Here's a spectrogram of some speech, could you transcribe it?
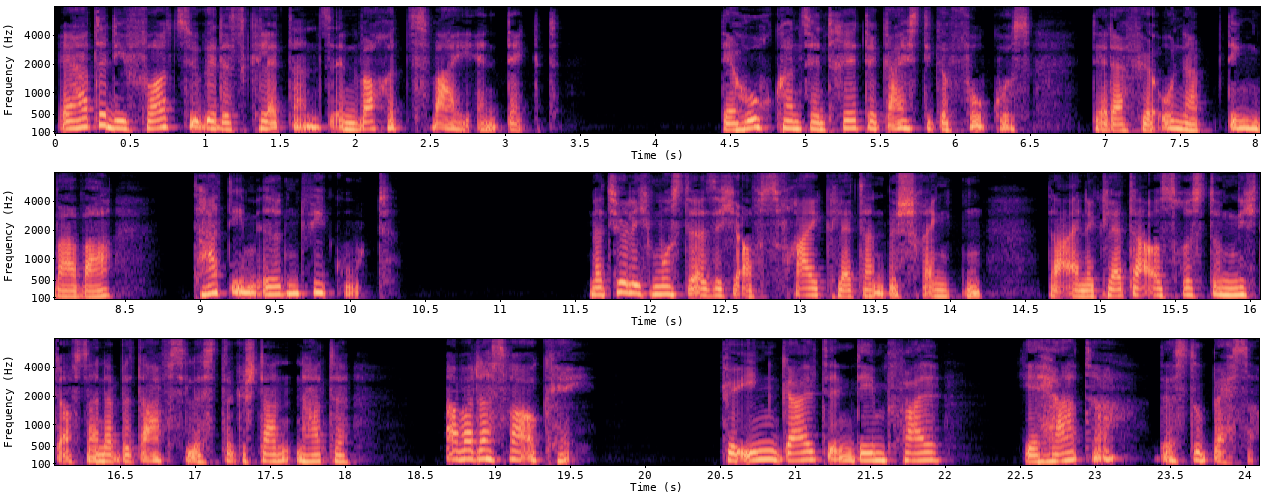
Er hatte die Vorzüge des Kletterns in Woche zwei entdeckt. Der hochkonzentrierte geistige Fokus, der dafür unabdingbar war, tat ihm irgendwie gut. Natürlich musste er sich aufs Freiklettern beschränken, da eine Kletterausrüstung nicht auf seiner Bedarfsliste gestanden hatte, aber das war okay. Für ihn galt in dem Fall, je härter, desto besser.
